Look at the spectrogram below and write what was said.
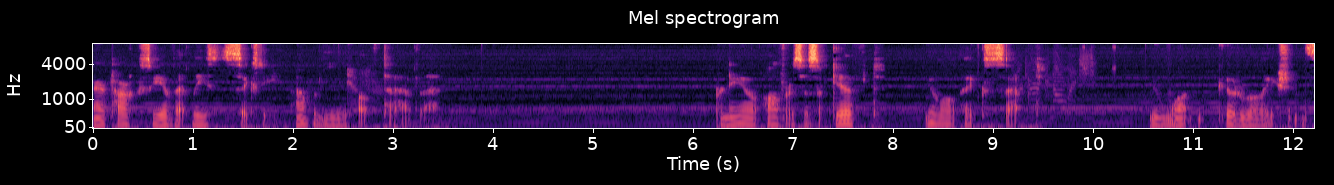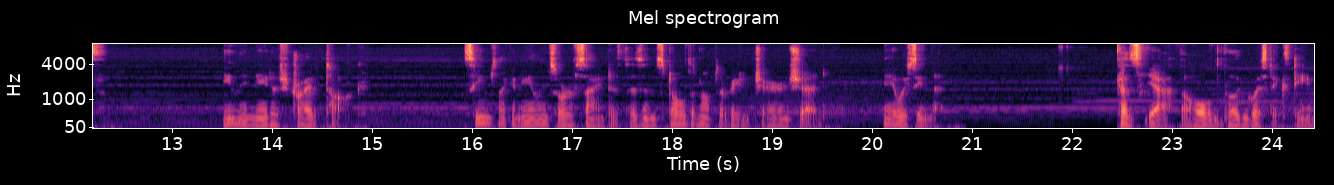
Meritocracy of at least 60. I would love to have that. Berneo offers us a gift. We will accept. We want good relations. Alien natives try to talk. Seems like an alien sort of scientist has installed an observation chair and shed. Yeah, we've seen that. Because, yeah, the whole linguistics team.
